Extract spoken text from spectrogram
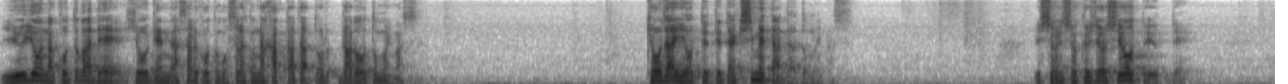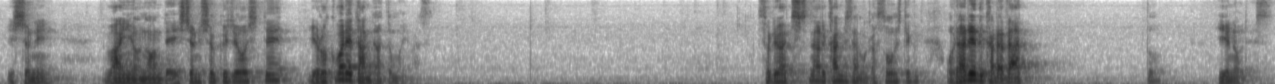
いうような言葉で表現なさることもおそらくなかっただろうと思います。兄弟よって言って抱きしめたんだと思います。一緒に食事をしようと言って一緒にワインを飲んで一緒に食事をして喜ばれたんだと思います。それは父なる神様がそうしておられるからだというのです。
